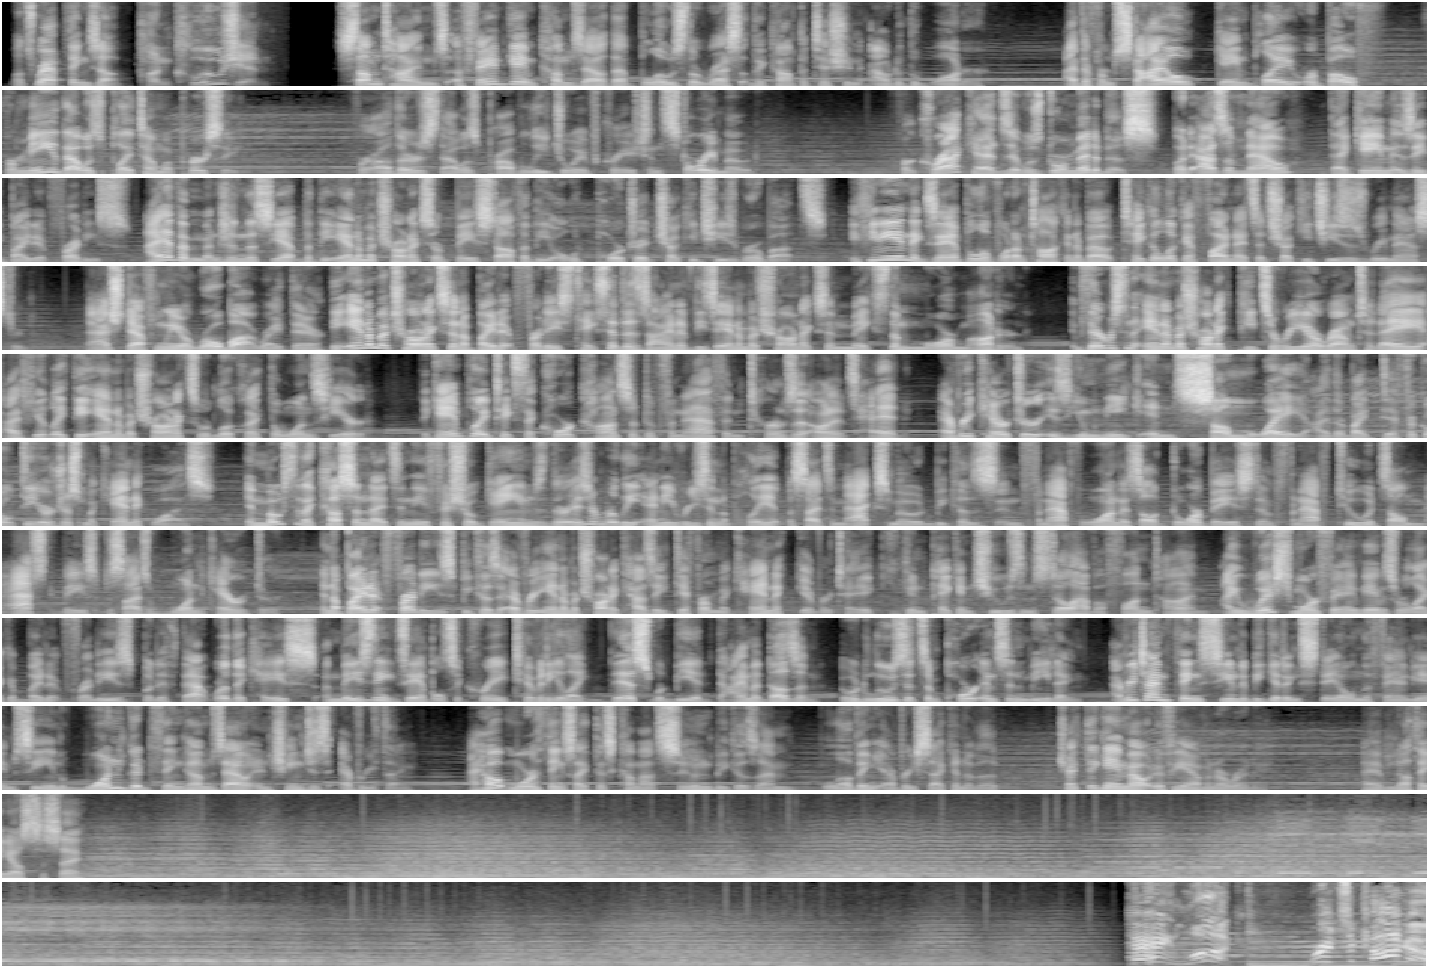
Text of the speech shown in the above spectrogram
Let's wrap things up. Conclusion. Sometimes, a fan game comes out that blows the rest of the competition out of the water. Either from style, gameplay, or both. For me, that was Playtime with Percy. For others, that was probably Joy of Creation story mode. For crackheads, it was Dormitabis. But as of now, that game is a Bite at Freddy's. I haven't mentioned this yet, but the animatronics are based off of the old portrait Chuck E. Cheese robots. If you need an example of what I'm talking about, take a look at Five Nights at Chuck E. Cheese's Remastered. That's definitely a robot right there. The animatronics in a Bite at Freddy's takes the design of these animatronics and makes them more modern. If there was an animatronic pizzeria around today, I feel like the animatronics would look like the ones here. The gameplay takes the core concept of FNAF and turns it on its head. Every character is unique in some way, either by difficulty or just mechanic-wise. In most of the custom nights in the official games, there isn't really any reason to play it besides max mode, because in FNAF 1 it's all door-based, and FNAF 2 it's all mask-based besides one character. In a Bite at Freddy's, because every animatronic has a different mechanic, give or take, you can pick and choose and still have a fun time. I wish more fan games were like a Bite at Freddy's, but if that were the case, amazing examples of creativity like this would be a dime a dozen. It would lose its importance and meaning. Every time things seem to be getting stale in the fan game scene, one good thing comes out and changes everything. I hope more things like this come out soon because I'm loving every second of it. Check the game out if you haven't already. I have nothing else to say. Chicago!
